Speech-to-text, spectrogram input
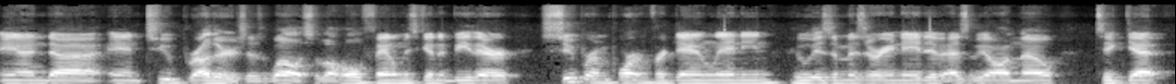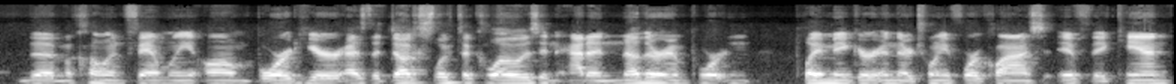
and uh, and two brothers as well. So the whole family's going to be there. Super important for Dan Lanning, who is a Missouri native, as we all know, to get the McClellan family on board here as the Ducks look to close and add another important playmaker in their 24 class if they can.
